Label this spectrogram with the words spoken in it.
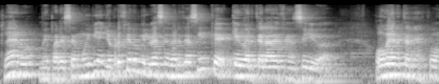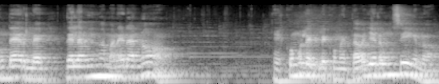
Claro, me parece muy bien. Yo prefiero mil veces verte así que, que verte a la defensiva. O verte responderle de la misma manera, no. Es como le, le comentaba ayer a un signo.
